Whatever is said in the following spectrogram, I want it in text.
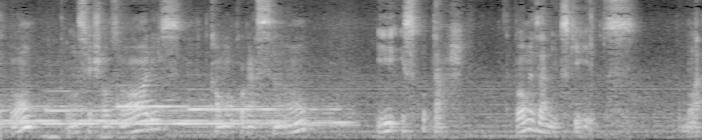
tá bom? Vamos fechar os olhos, calmar o coração e escutar, tá bom, meus amigos queridos? Vamos lá.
